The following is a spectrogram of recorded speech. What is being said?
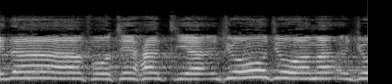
إذا فتحت يأجوج ومأجوج.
